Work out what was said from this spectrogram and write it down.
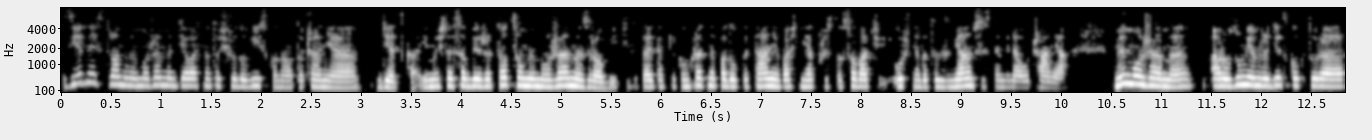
z jednej strony my możemy działać na to środowisko, na otoczenie dziecka i myślę sobie, że to, co my możemy zrobić, i tutaj takie konkretne padło pytanie właśnie, jak przystosować ucznia do tych zmian w systemie nauczania. My możemy, a rozumiem, że dziecko, które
